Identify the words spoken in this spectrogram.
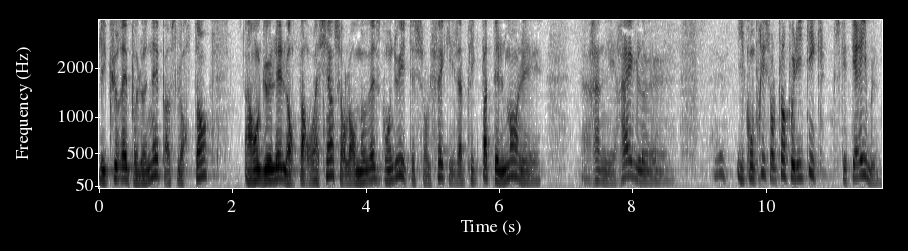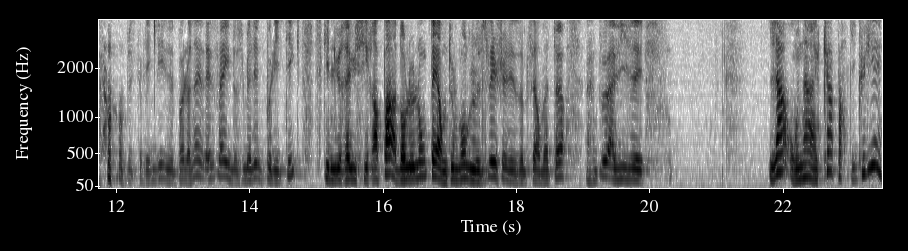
Les curés polonais passent leur temps à engueuler leurs paroissiens sur leur mauvaise conduite et sur le fait qu'ils n'appliquent pas tellement les, les règles y compris sur le plan politique, ce qui est terrible, puisque l'Église polonaise essaye de se mêler de politique, ce qui ne lui réussira pas dans le long terme. Tout le monde le sait chez les observateurs un peu avisés. Là, on a un cas particulier,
